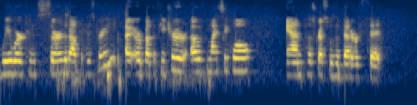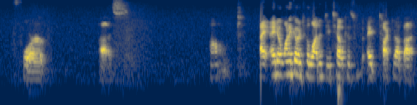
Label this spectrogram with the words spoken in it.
We were concerned about the history uh, or about the future of MySQL, and Postgres was a better fit for us. Um, I, I don't want to go into a lot of detail because I talked about that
